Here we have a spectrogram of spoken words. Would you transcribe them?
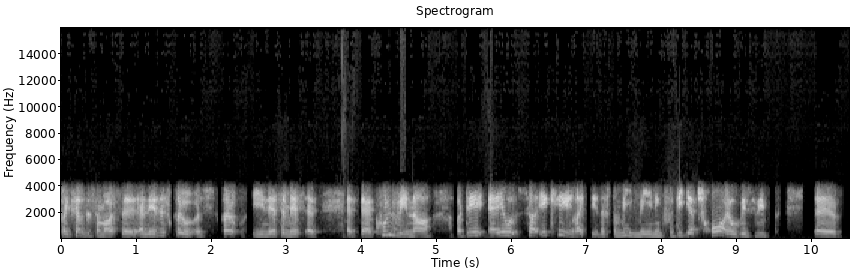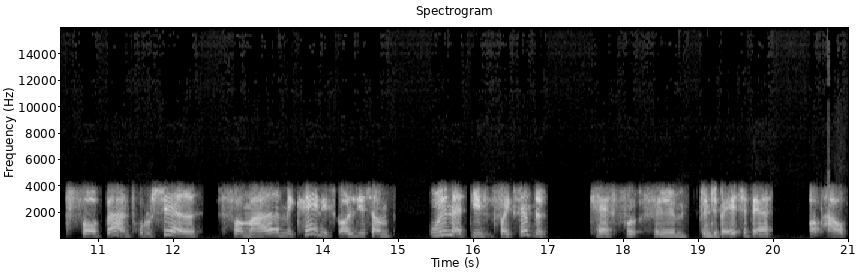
For eksempel, som også uh, Annette skrev, skrev i en sms, at, at der er kun vinder. Og det er jo så ikke helt rigtigt, efter min mening, fordi jeg tror jo, hvis vi øh, får børn produceret for meget mekanisk og ligesom uden at de for eksempel kan få, øh, finde tilbage til deres ophav,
